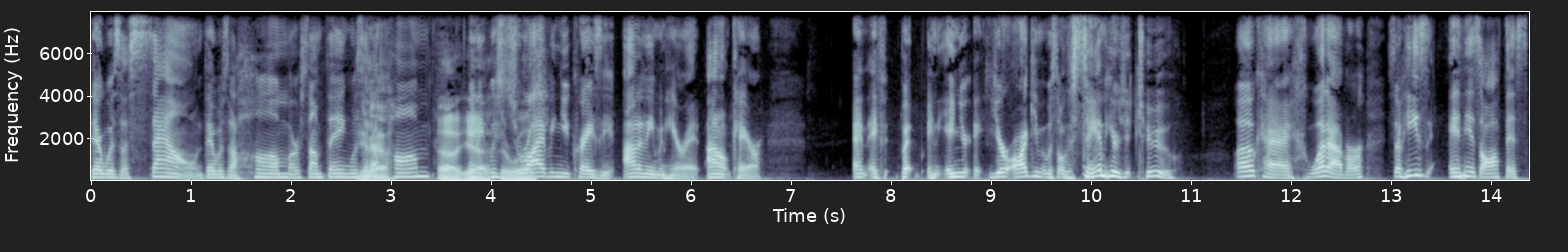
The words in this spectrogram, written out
there was a sound. There was a hum or something. Was it Yeah. a hum? Uh, and it was there was. driving you crazy. I didn't even hear it. I don't care. And if, but, and, and your, your argument was, oh, Sam hears it too. Okay, whatever. So he's in his office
